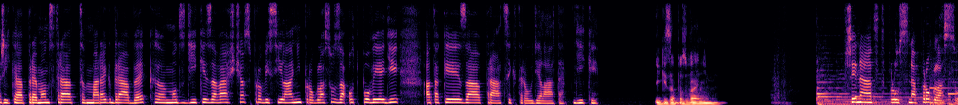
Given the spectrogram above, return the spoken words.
Říká premonstrát Marek Drábek. Moc díky za váš čas pro vysílání proglasu, za odpovědi a taky za práci, kterou děláte. Díky. Díky za pozvání. 13 plus na proglasu.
